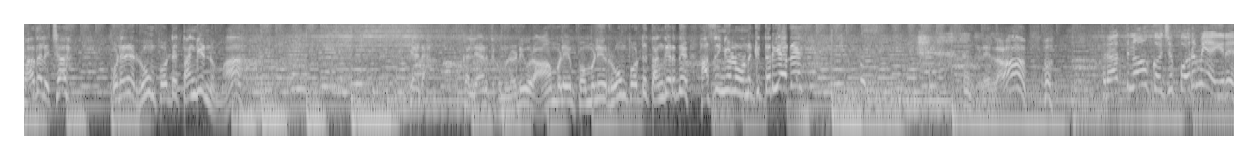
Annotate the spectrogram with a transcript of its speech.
காதலிச்சா? உடனே ரூம் போட்டு தங்கிடணுமா? ஏண்டா கல்யாணத்துக்கு முன்னாடி ஒரு ஆம்பளையும் பொம்பளையும் ரூம் போட்டு தங்குறது அசிங்கம்னு உனக்கு தெரியாது? ரத்னம் கொஞ்சம் பொறுமையா இரு.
